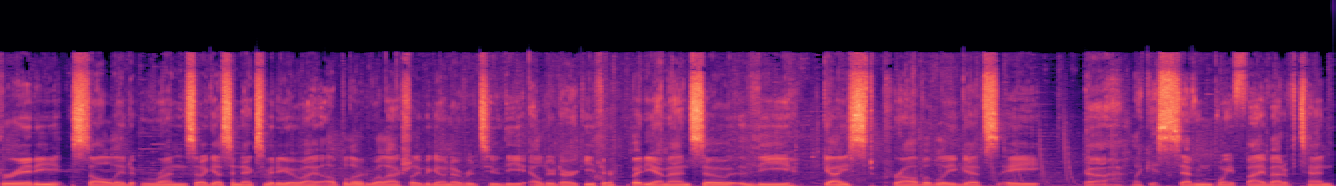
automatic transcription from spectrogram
pretty solid run. So I guess the next video I upload will actually be going over to the Elder Dark Aether. But yeah, man, so the Geist probably gets a, uh, like a 7.5 out of 10.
